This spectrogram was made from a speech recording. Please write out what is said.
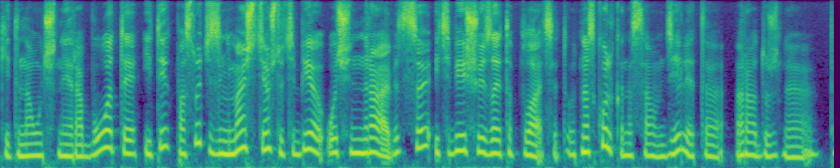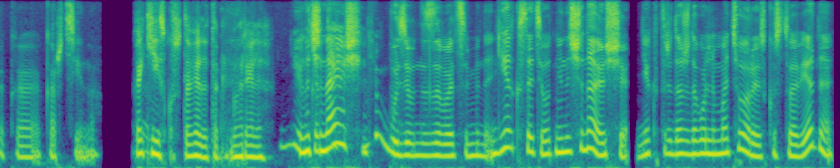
какие-то научные работы, и ты, по сути, занимаешься тем, что тебе очень нравится, и тебе еще и за это платят. Вот насколько на самом деле это радужная такая картина? Какие искусствоведы так говорили? Нет, Начинающие? Не будем называть имена. Нет, кстати, вот не начинающие. Некоторые даже довольно матерые искусствоведы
